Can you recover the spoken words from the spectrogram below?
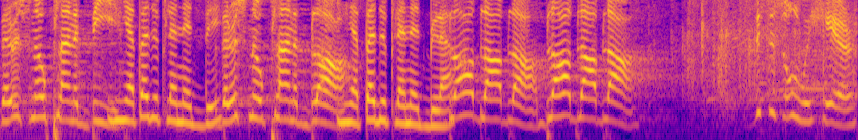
There is no planet B. Il n'y a pas de planète B. There is no planet blah. Il n'y a pas de planète blah. Blah blah blah blah blah blah. This is all we hear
